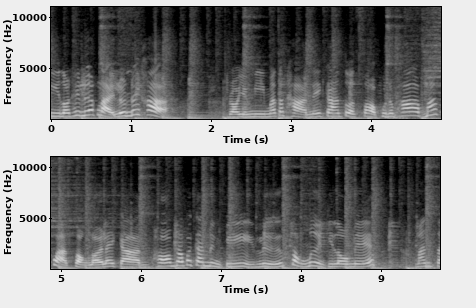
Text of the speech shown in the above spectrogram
มีรถให้เลือกหลายรุ่นด้วยค่ะ เรายังมีมาตรฐานในการตรวจสอบคุณภาพมากกว่า 200 รายการ พร้อมรับประกัน 1 ปี หรือ 20,000 กิโลเมตร มั่นใจ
